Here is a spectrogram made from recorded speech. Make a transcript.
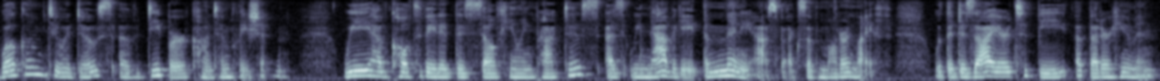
Welcome to a dose of deeper contemplation. We have cultivated this self healing practice as we navigate the many aspects of modern life with the desire to be a better human.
